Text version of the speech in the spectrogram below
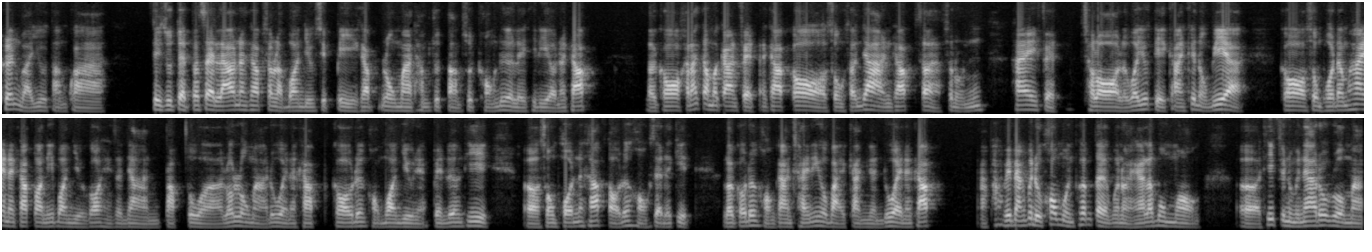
เคลื่อนไหวอยู่ต่ำกว่า 4.7%แล้วนะครับสำหรับ bond yield 10 ปีครับลงมาทำจุดต่ำสุดของเดือนเลยทีเดียวนะครับแล้วก็คณะกรรมการเฟดนะครับก็ส่งสัญญาณครับสนับสนุนให้เฟดชะลอหรือว่ายุติการขึ้นดอกเบี้ย ก็ส่งผลทำให้นะครับตอนนี้ bond yield ก็เห็นสัญญาณปรับตัวลดลงมาด้วยนะครับก็เรื่องของ bond yield เนี่ยเป็นเรื่องที่ส่งผลนะครับต่อเรื่องของเศรษฐกิจ แล้วก็เรื่องของการใช้นโยบายการเงินด้วยนะครับ พาพี่แบงค์ไปดูข้อมูลเพิ่มเติมกันหน่อยฮะแล้วมุมมองเอ่อที่ FINNOMENA รวบรวมมา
